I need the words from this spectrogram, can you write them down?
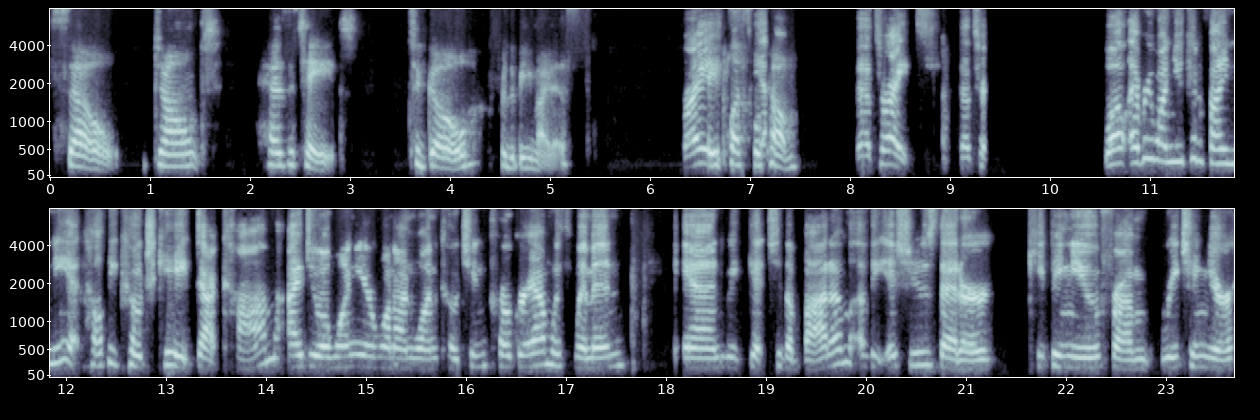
So don't hesitate to go for the B minus. Right. A plus will Yeah, come. That's right. That's right. Well, everyone, you can find me at healthycoachkate.com. I do a one year one on one coaching program with women, and we get to the bottom of the issues that are keeping you from reaching your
